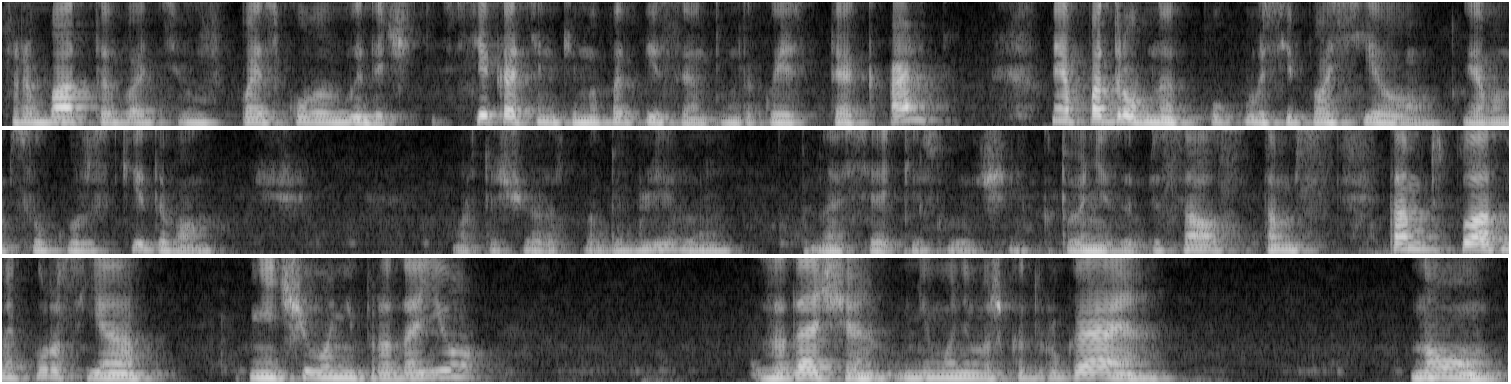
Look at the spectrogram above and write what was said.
срабатывать в поисковой выдаче. Все картинки мы подписываем, там такой есть тег Alt. Ну, я подробно по курсе по SEO, я вам ссылку уже скидывал. Может еще раз продублирую на всякий случай, кто не записался. Там, там бесплатный курс, я ничего не продаю. Задача у него немножко другая но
